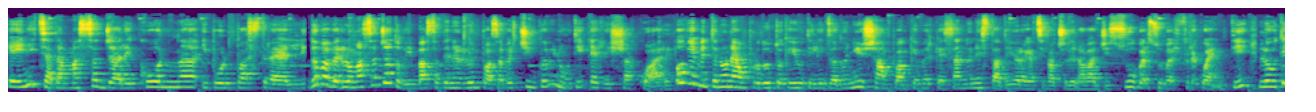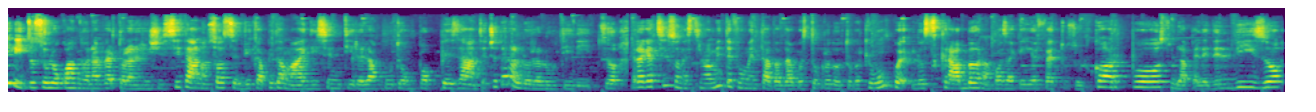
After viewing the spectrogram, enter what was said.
e iniziate a massaggiare con i polpastrelli. Dopo averlo massaggiato vi basta tenerlo in posa per 5 minuti e risciacquare. Ovviamente non è un prodotto che io utilizzo ad ogni shampoo anche perché essendo in estate io ragazzi faccio dei lavaggi super super frequenti, lo utilizzo solo quando ne avverto la necessità, non so se vi capita mai di sentire la cute un po' pesante eccetera, allora lo utilizzo. Ragazzi io sono estremamente fomentata da questo prodotto perché comunque lo scrub è una cosa che io effetto sul corpo, sulla pelle del viso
